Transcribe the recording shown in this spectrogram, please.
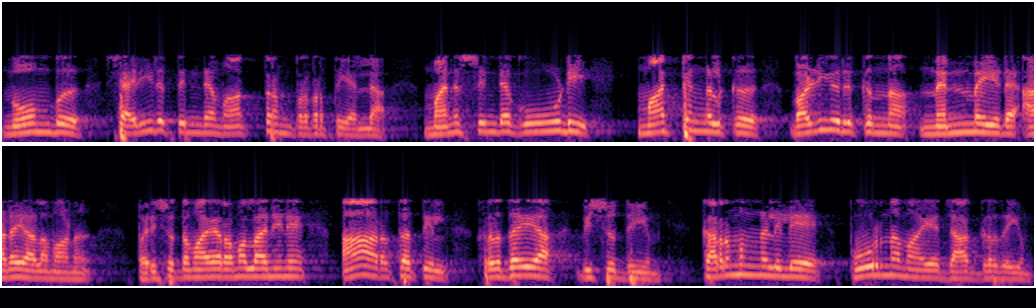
നോമ്പ് ശരീരത്തിന്റെ മാത്രം പ്രവൃത്തിയല്ല മനസ്സിന്റെ കൂടി മാറ്റങ്ങൾക്ക് വഴിയൊരുക്കുന്ന നന്മയുടെ അടയാളമാണ്. പരിശുദ്ധമായ റമലാനിനെ ആ അർത്ഥത്തിൽ ഹൃദയ വിശുദ്ധിയും കർമ്മങ്ങളിലെ പൂർണമായ ജാഗ്രതയും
